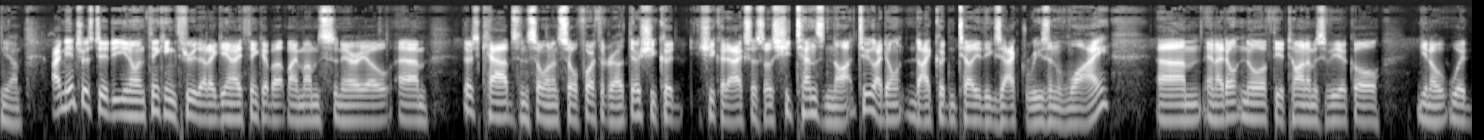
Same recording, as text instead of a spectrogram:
yeah. I'm interested, you know, in thinking through that again. I think about my mom's scenario. Um, there's cabs and so on and so forth that are out there. She could she could access those. She tends not to. I don't. I couldn't tell you the exact reason why, um, and I don't know if the autonomous vehicle, you know, would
